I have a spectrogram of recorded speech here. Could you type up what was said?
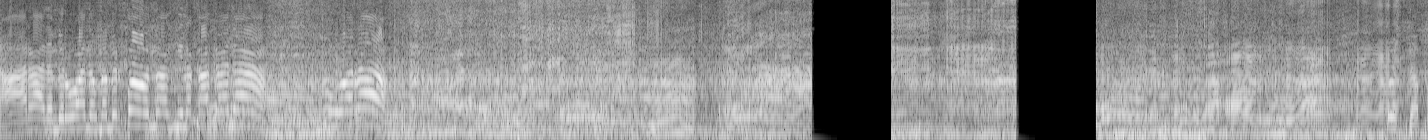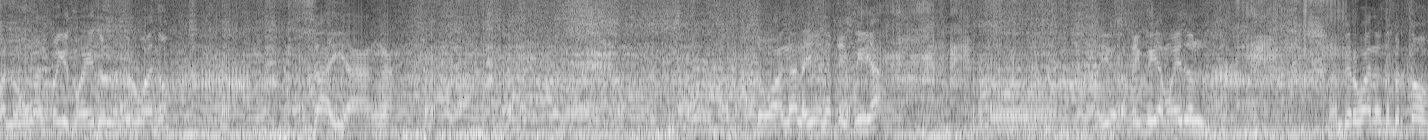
Nara, number 1 ug number 2, nagnilakaga na. Tuara. Tapos napalungan pa yun mga idol number 1 no. Sayang. Tuwa na, layo na kay Bia. Layo na kay Bia mga idol. Number 1 o number 2.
